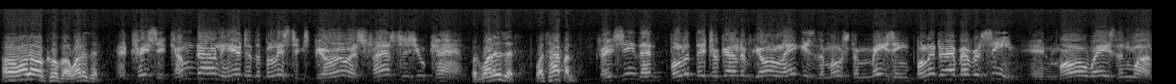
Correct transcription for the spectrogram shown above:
Oh, hello, Cooper. What is it? Uh, Tracy, come down here to the ballistics bureau as fast as you can. But what is it? What's happened? Tracy, that bullet they took out of your leg is the most amazing bullet I've ever seen, in more ways than one.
